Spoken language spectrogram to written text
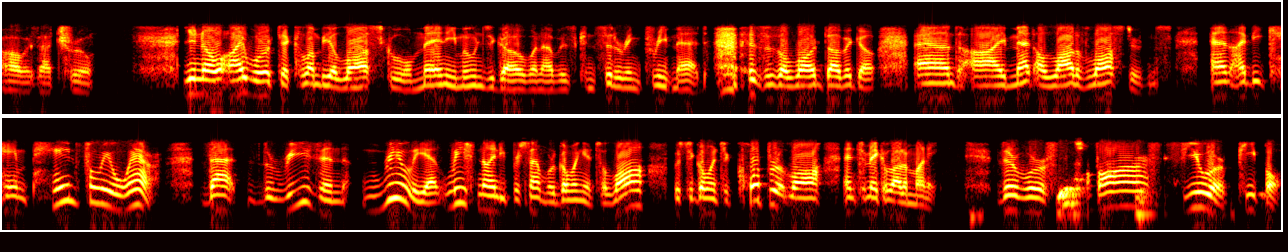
Oh, is that true? You know, I worked at Columbia Law School many moons ago when I was considering pre med. this is a long time ago. And I met a lot of law students. And I became painfully aware that the reason, really, at least 90% were going into law was to go into corporate law and to make a lot of money. There were far fewer people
